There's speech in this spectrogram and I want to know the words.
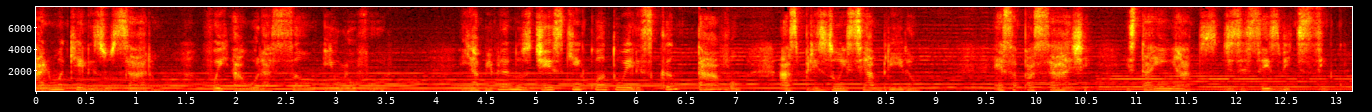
a arma que eles usaram foi a oração e o louvor. E a Bíblia nos diz que enquanto eles cantavam, as prisões se abriram. Essa passagem está em Atos 16, 25.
